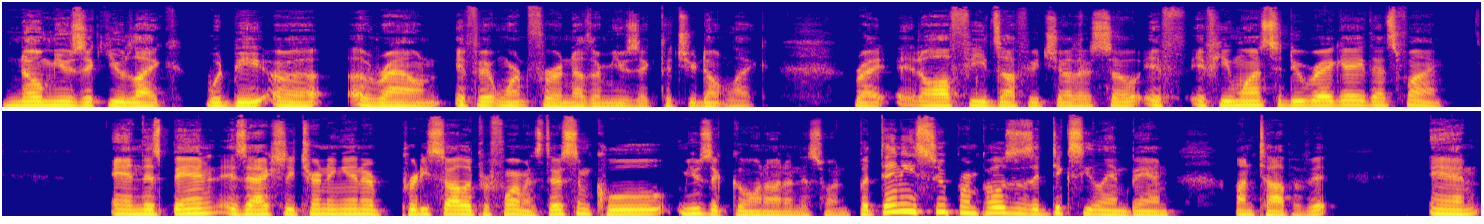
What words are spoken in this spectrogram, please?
no music you like would be uh, around if it weren't for another music that you don't like right? It all feeds off each other. So if if he wants to do reggae that's fine. And this band is actually turning in a pretty solid performance. There's some cool music going on in this one. But then he superimposes a dixieland band on top of it. And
